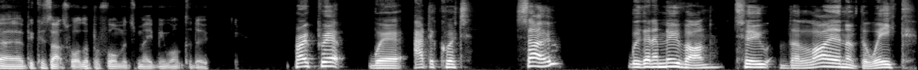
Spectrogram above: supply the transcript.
uh, because that's what the performance made me want to do. appropriate. We're adequate. So we're going to move on to the Lion of the Week.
